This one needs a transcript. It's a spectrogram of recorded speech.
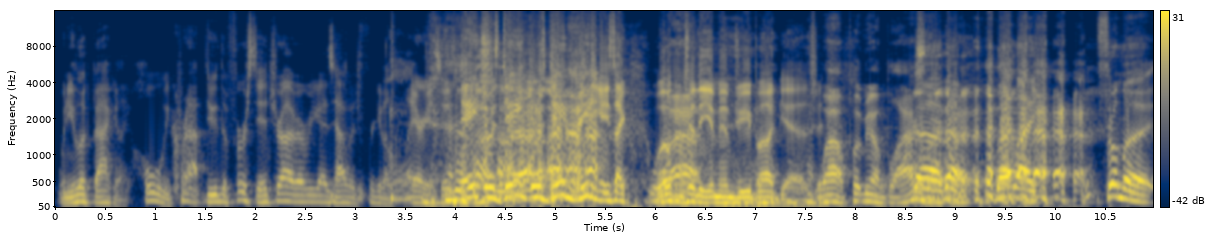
when you look back, you're like, holy crap, dude, the first intro I ever you guys had was freaking hilarious. It was Dane, it was Dane, it was Dane reading it. He's like, welcome to the MMG podcast. Wow, put me on blast. No, like no. but like from a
